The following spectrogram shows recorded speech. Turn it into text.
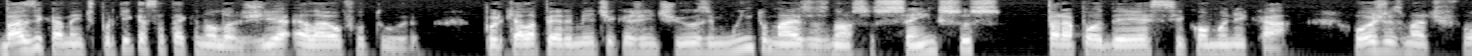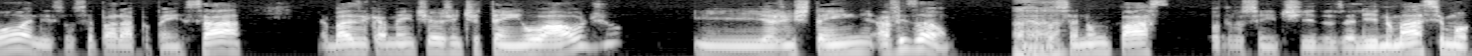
basicamente, por que, que essa tecnologia ela é o futuro? Porque ela permite que a gente use muito mais os nossos sensos para poder se comunicar. Hoje, o smartphone, se você parar para pensar, basicamente a gente tem o áudio e a gente tem a visão. Uhum. Você não passa outros sentidos ali, no máximo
